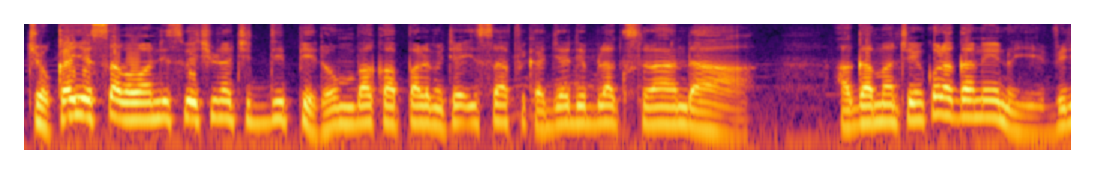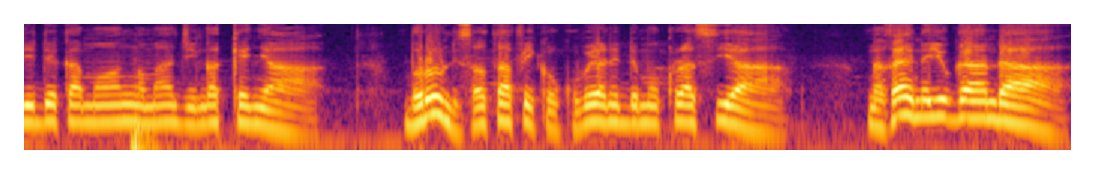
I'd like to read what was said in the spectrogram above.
kyokka ye ssaabawandiisi b'ekibiina ki dp era omubaka wa paalamenti ya east africa jadi black slander agamba nti enkolagana eno yeeviriddeko amawanga mangi nga kenya burundi south africa okubeera ne demokurasiya nga kale ne uganda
